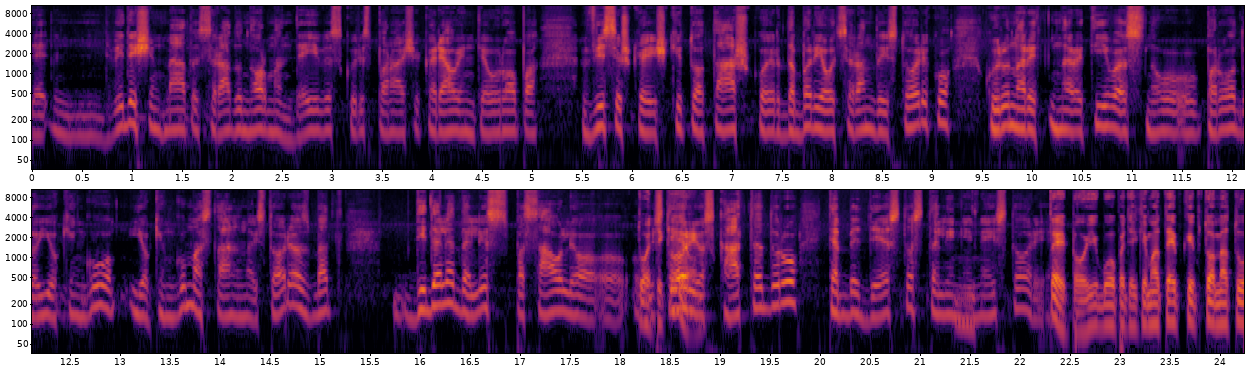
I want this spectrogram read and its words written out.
20 metų atsirado Norman Davis, kuris parašė kariaujantį Europą visiškai iš kito taško ir dabar jau atsiranda istorikų, kurių naratyvas nu, parodo jokingų, jokingumą Stalino istorijos, bet didelė dalis pasaulio Tuo istorijos katedrų tebedėsto stalininę istoriją. Taip, o ji buvo pateikima taip, kaip tuo metu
